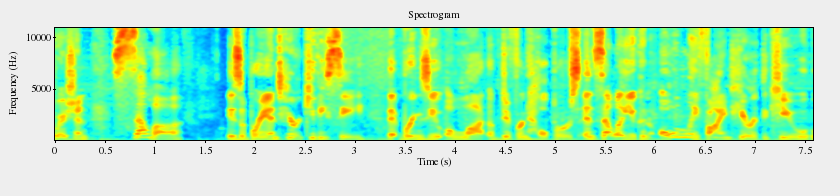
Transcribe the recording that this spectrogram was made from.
situation? Cella is a brand here at QVC that brings you a lot of different helpers. And Cella you can only find here at the Q,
